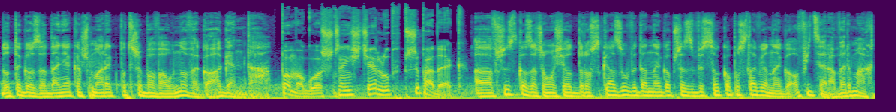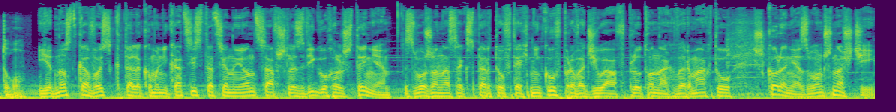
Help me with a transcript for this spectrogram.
Do tego zadania Kaczmarek potrzebował nowego agenta. Pomogło szczęście lub przypadek. A wszystko zaczęło się od rozkazu wydanego przez wysoko postawionego oficera Wehrmachtu. Jednostka wojsk telekomunikacji stacjonująca w Szlezwigu-Holsztynie, złożona z ekspertów techników, prowadziła w plutonach Wehrmachtu szkolenia z łączności.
